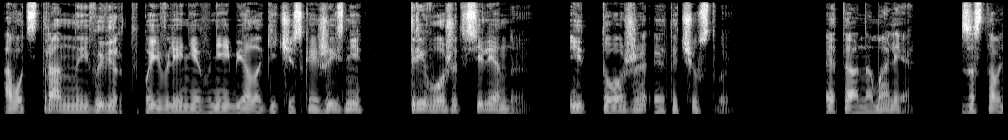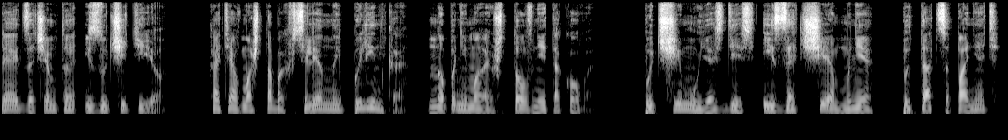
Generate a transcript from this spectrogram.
А вот странный выверт появления в ней биологической жизни тревожит Вселенную, и тоже это чувствую. Эта аномалия заставляет зачем-то изучить ее, хотя в масштабах Вселенной пылинка, но понимаю, что в ней такого. Почему я здесь и зачем мне пытаться понять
